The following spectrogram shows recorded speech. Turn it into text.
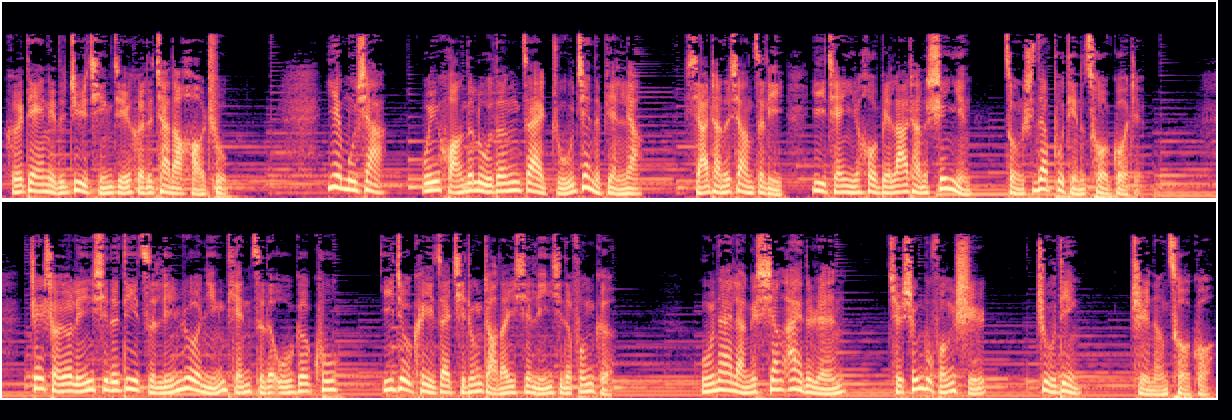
和电影里的剧情结合的恰到好处。夜幕下，微黄的路灯在逐渐的变亮，狭长的巷子里，一前一后被拉长的身影，总是在不停的错过着。这首由林夕的弟子林若宁填词的《吴哥窟》，依旧可以在其中找到一些林夕的风格。无奈两个相爱的人，却生不逢时，注定只能错过。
